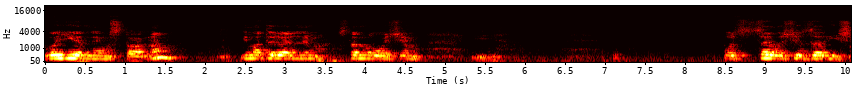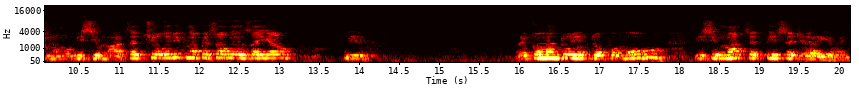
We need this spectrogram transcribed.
воєнним станом і матеріальним становищем по селищі Зарічному 18 чоловік написали заяв. Рекомендуємо допомогу 18 тисяч гривень.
